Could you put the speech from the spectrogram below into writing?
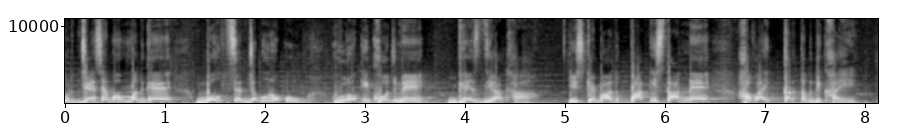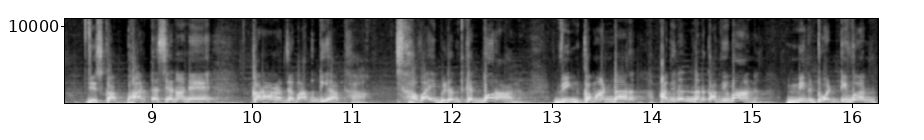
और जैसे मोहम्मद के बहुत से जबूरों को हुरों की खोज में भेज दिया था। इसके बाद पाकिस्तान ने हवाई करतब दिखाए जिसका भारतीय सेना ने करारा जवाब दिया था। हवाई भिड़ंत के दौरान विंग कमांडर अभिनंदन का विमान मिग 21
